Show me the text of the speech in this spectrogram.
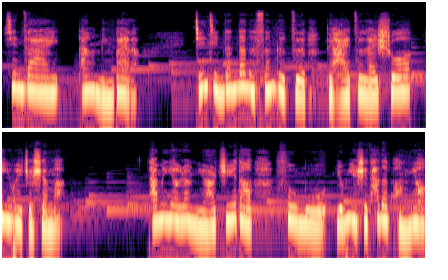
现在他们明白了，简简单单的三个字对孩子来说意味着什么。他们要让女儿知道，父母永远是她的朋友，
